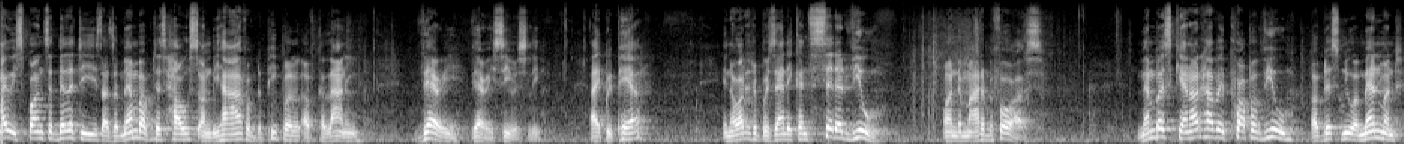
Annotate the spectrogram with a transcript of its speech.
my responsibilities as a member of this House on behalf of the people of Killarney very, very seriously. I prepare in order to present a considered view on the matter before us. Members cannot have a proper view of this new amendment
